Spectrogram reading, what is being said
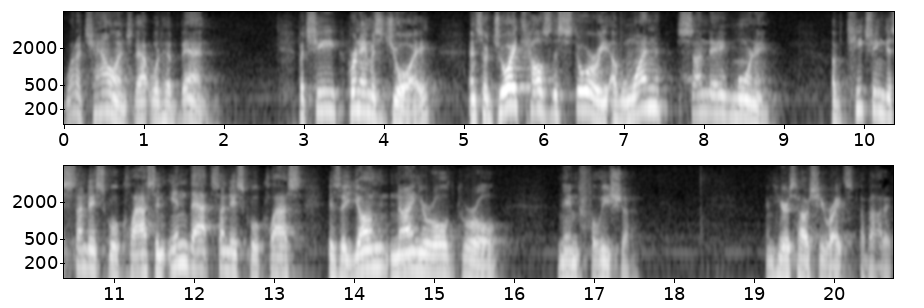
What a challenge that would have been. But she, her name is Joy. And so Joy tells the story of one Sunday morning of teaching this Sunday school class. And in that Sunday school class is a young nine year old girl named Felicia. And here's how she writes about it.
